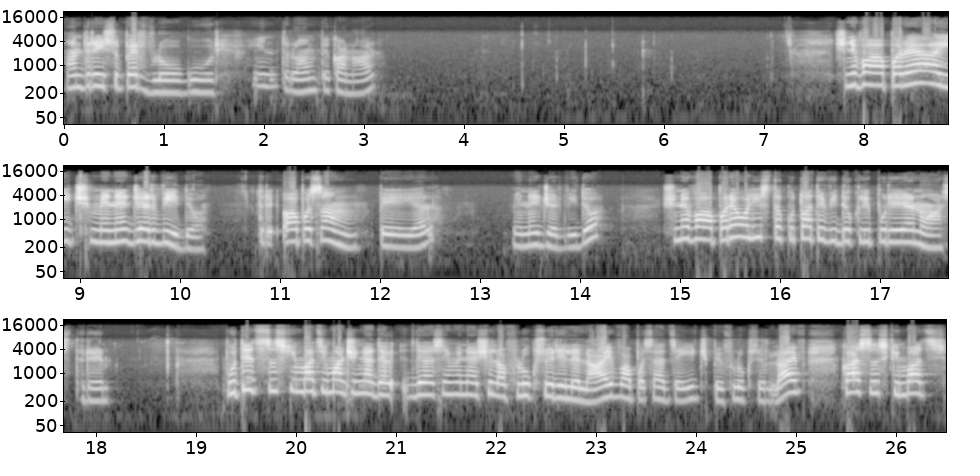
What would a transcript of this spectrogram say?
Andrei Super Vloguri. Intrăm pe canal. Și ne va apărea aici Manager Video. Apăsăm pe el, Manager Video, și ne va apărea o listă cu toate videoclipurile noastre. Puteți să schimbați imaginea de, de asemenea și la fluxurile live, apăsați aici pe fluxuri live, ca să schimbați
